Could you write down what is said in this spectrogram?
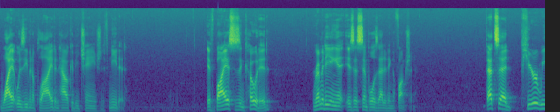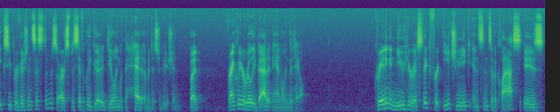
why it was even applied and how it could be changed if needed. If bias is encoded, remedying it is as simple as editing a function. That said, pure weak supervision systems are specifically good at dealing with the head of a distribution, but frankly are really bad at handling the tail. Creating a new heuristic for each unique instance of a class is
